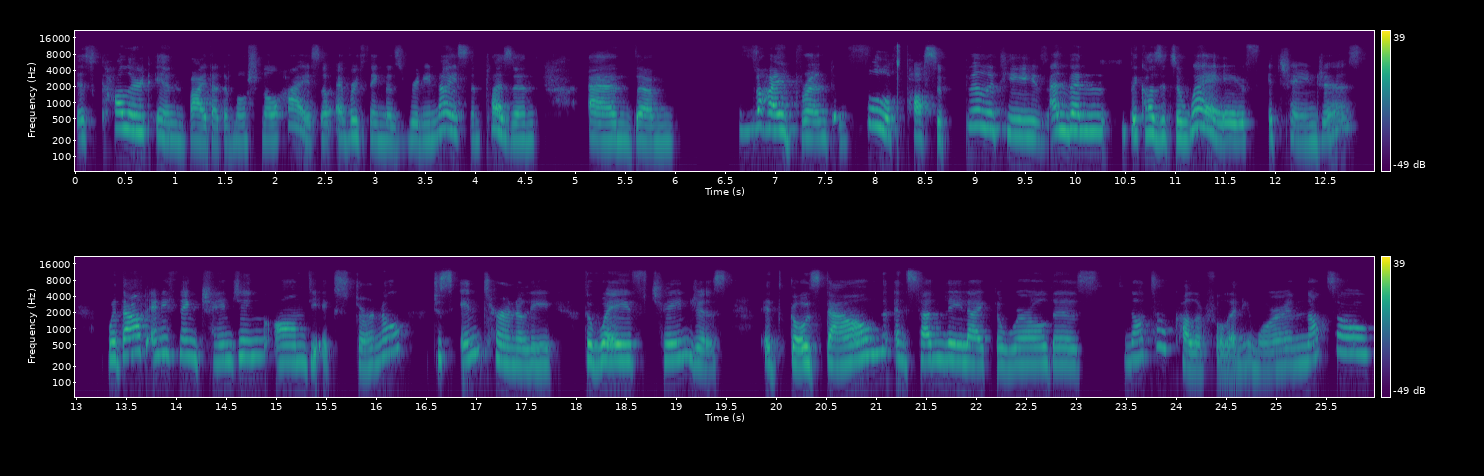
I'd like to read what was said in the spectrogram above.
is colored in by that emotional high. So everything is really nice and pleasant and um, vibrant and full of possibilities. And then because it's a wave, it changes without anything changing on the external, just internally, the wave changes. It goes down, and suddenly, like the world is not so colorful anymore and not so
